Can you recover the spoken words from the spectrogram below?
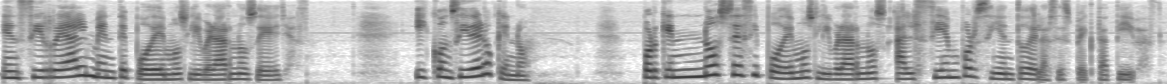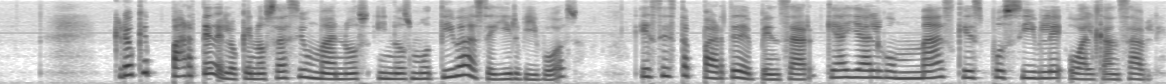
en si realmente podemos liberarnos de ellas. Y considero que no, porque no sé si podemos librarnos al 100% de las expectativas. Creo que parte de lo que nos hace humanos y nos motiva a seguir vivos es esta parte de pensar que hay algo más que es posible o alcanzable.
